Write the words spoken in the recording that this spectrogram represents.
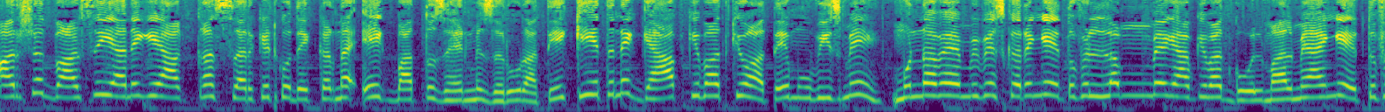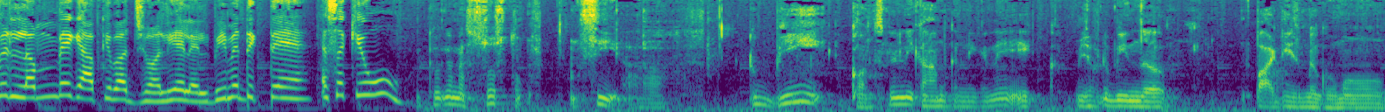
अरशद वारसी यानी कि आपका सर्किट को देखकर ना एक बात तो जहन में ज़रूर आती है कि इतने गैप के बाद क्यों आते हैं मूवीज़ में? मुन्ना वे एमबीबीएस करेंगे तो फिर लंबे गैप के बाद गोलमाल में आएँगे तो फिर लंबे गैप के बाद जॉली एलएलबी में दिखते हैं। ऐसा क्यों? क्योंकि मैं सुस्त हूँ। टू बी कॉन्स्टेंटली काम करने के लिए एक you to be in the parties में घूमो,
